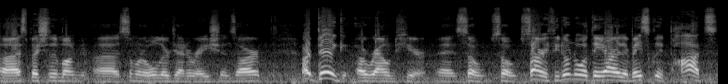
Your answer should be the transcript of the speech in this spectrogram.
uh, especially among uh, somewhat older generations, are are big around here. Uh, so so sorry if you don't know what they are. They're basically pots,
